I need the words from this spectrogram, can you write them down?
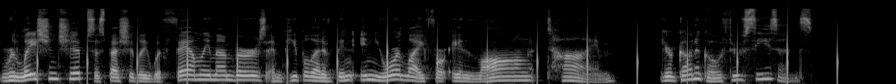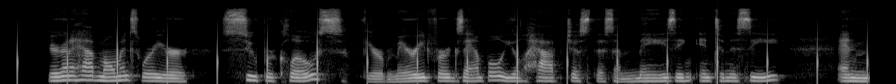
Relationships, especially with family members and people that have been in your life for a long time, you're going to go through seasons. You're going to have moments where you're super close. If you're married, for example, you'll have just this amazing intimacy and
